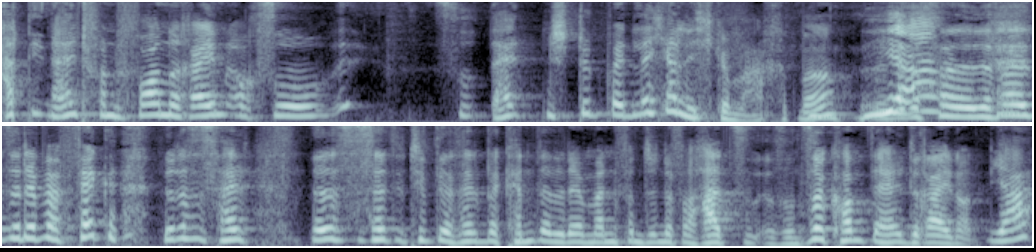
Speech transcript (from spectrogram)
hat ihn halt von vornherein auch so, so halt ein Stück weit lächerlich gemacht, ne? Ja. Das war, das war so der perfekte, das ist halt, das ist halt der Typ, der ist halt bekannt, also der Mann von Jennifer Hudson ist. Und so kommt er halt rein. Und ja,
